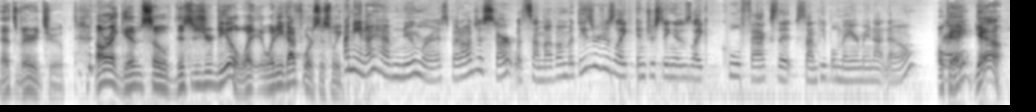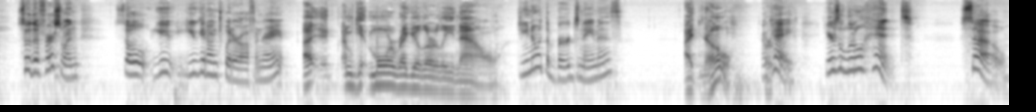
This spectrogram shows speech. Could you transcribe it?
that's very true. All right, Gibbs. So this is your deal. What what do you got for us this week? I mean, I have numerous, but I'll just start with some of them. But these are just like interesting. It was like cool facts that some people may or may not know. Okay. right? Yeah. So the first one. So you you get on Twitter often, right? I, I'm getting more regularly now. Do you know what the bird's name is? I know. Okay. Here's a little hint. So,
